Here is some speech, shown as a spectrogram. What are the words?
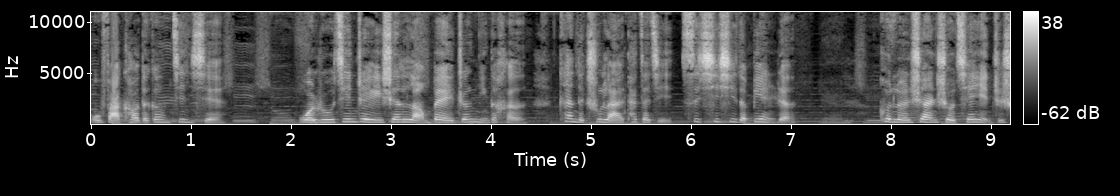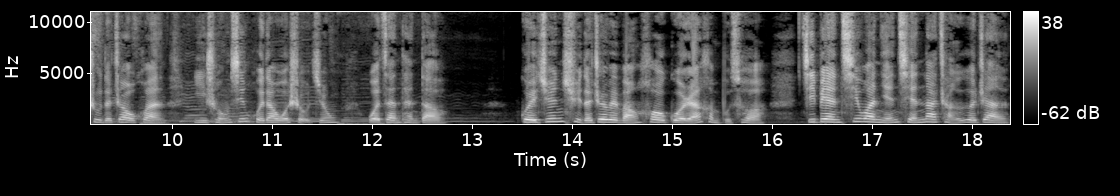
无法靠得更近些。我如今这一身狼狈狰狞的很，看得出来他在几次细细的辨认。昆仑扇受牵引之术的召唤，已重新回到我手中。我赞叹道：“鬼君娶的这位王后果然很不错，即便七万年前那场恶战，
